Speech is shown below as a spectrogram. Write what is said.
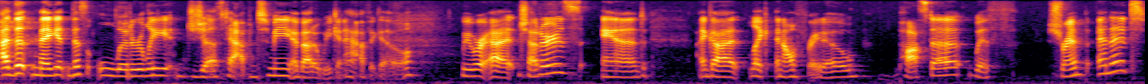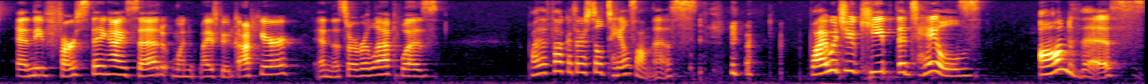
I, th- Meagan, this literally just happened to me about a week and a half ago. We were at Cheddar's and I got like an Alfredo pasta with shrimp in it. And the first thing I said when my food got here and the server left was, Why the fuck are there still tails on this? Why would you keep the tails on this?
